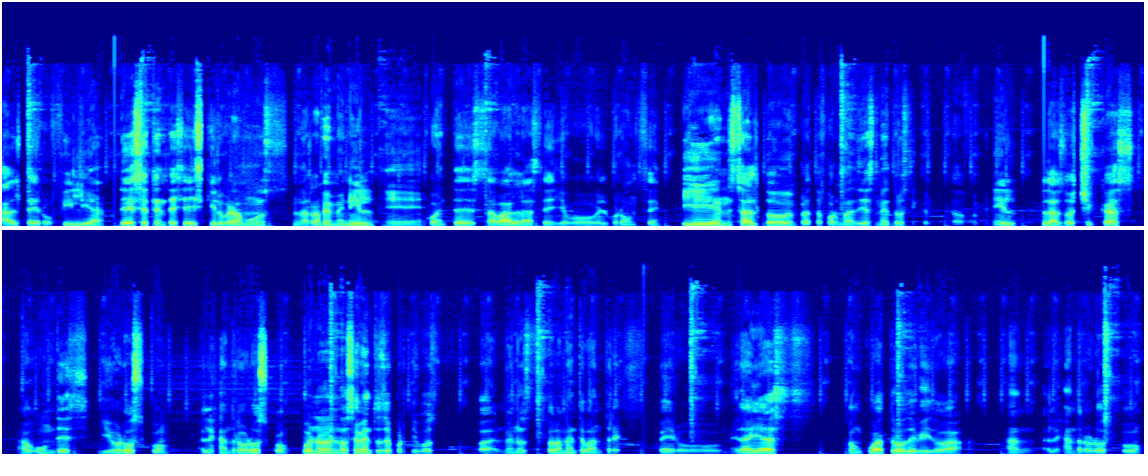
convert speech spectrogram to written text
alterofilia de 76 kilogramos en la rama femenil. Eh, Fuentes Zavala se llevó el bronce. Y en salto en plataforma 10 metros sincronizado femenil, las dos chicas Agundes y Orozco, Alejandra Orozco. Bueno, en los eventos deportivos al menos solamente van tres, pero medallas son cuatro debido a, Alejandro Orozco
